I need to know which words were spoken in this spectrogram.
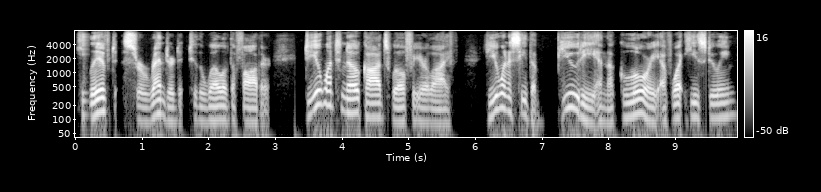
He lived surrendered to the will of the Father. Do you want to know God's will for your life? Do you want to see the beauty and the glory of what He's doing?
